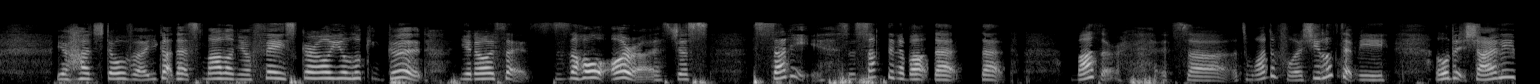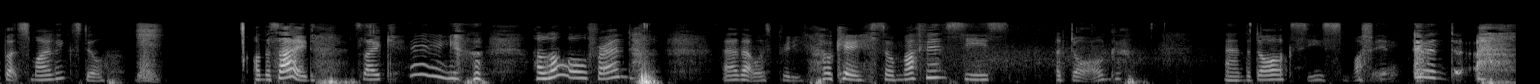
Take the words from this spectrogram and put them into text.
you're hunched over. You got that smile on your face, girl. You're looking good. You know, it's, like, it's the whole aura. It's just sunny. So something about that that mother. It's uh it's wonderful. And she looked at me a little bit shyly, but smiling still. On the side, it's like, hey, hello, old friend. Uh, that was pretty. Okay, so Muffin sees a dog, and the dog sees Muffin, and uh,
